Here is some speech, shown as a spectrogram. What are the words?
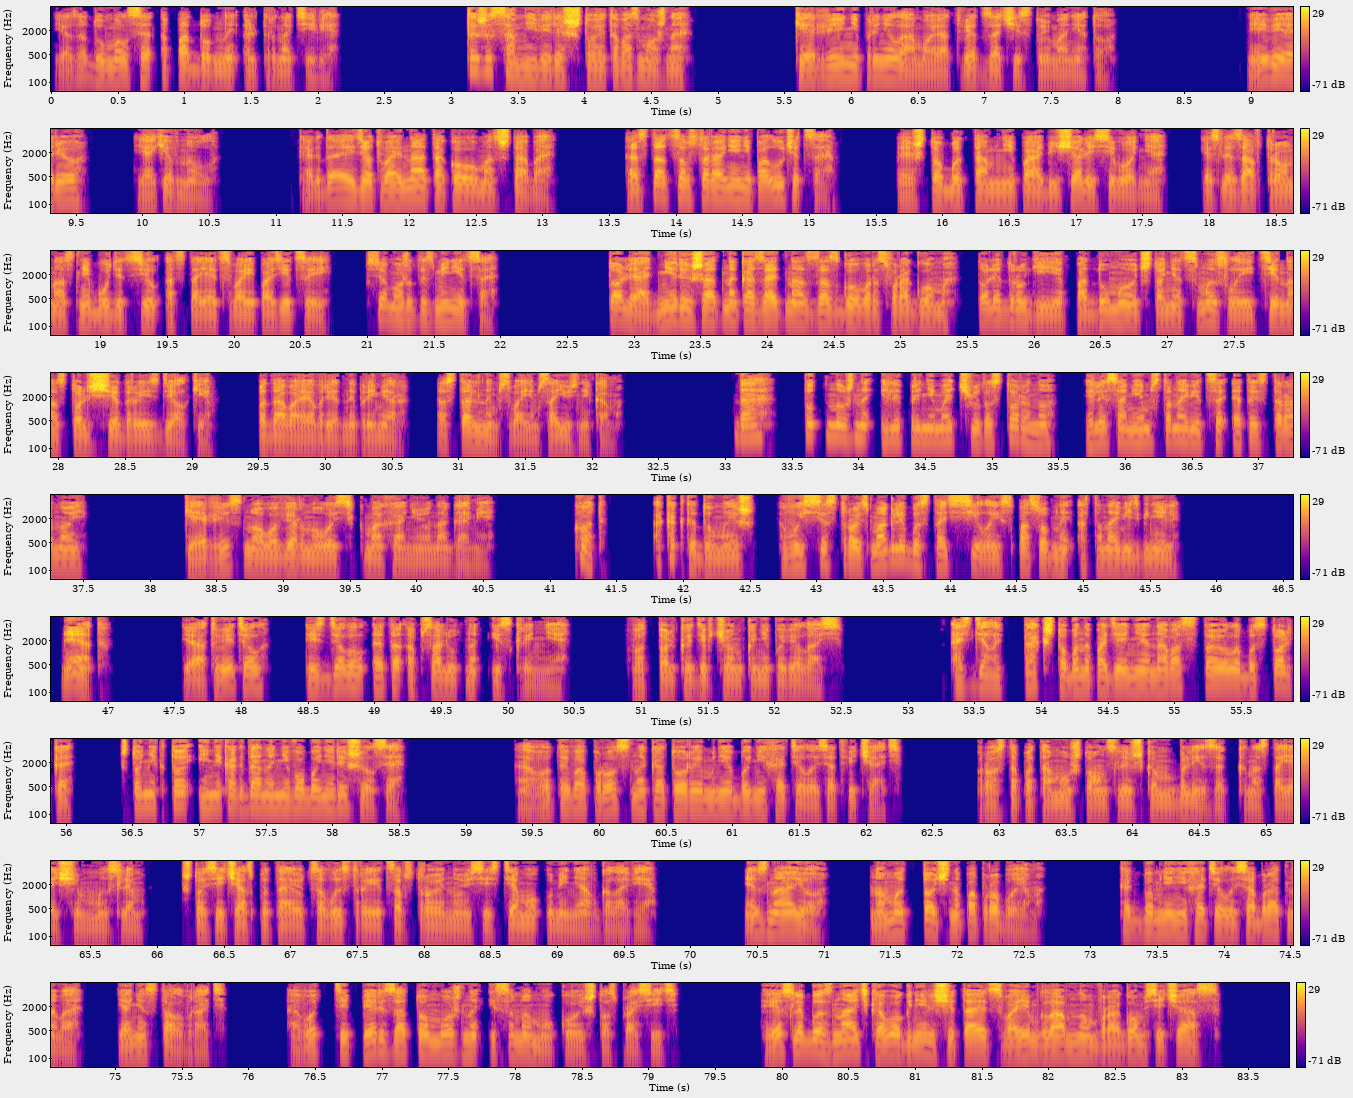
Я задумался о подобной альтернативе. Ты же сам не веришь, что это возможно. Керри не приняла мой ответ за чистую монету. «Не верю», — я кивнул. «Когда идет война такого масштаба, остаться в стороне не получится. И что бы там ни пообещали сегодня, если завтра у нас не будет сил отстоять свои позиции, все может измениться. То ли одни решат наказать нас за сговор с врагом, то ли другие подумают, что нет смысла идти на столь щедрые сделки, подавая вредный пример остальным своим союзникам. Да, тут нужно или принимать чью-то сторону, или самим становиться этой стороной. Керри снова вернулась к маханию ногами. «Кот, а как ты думаешь, вы с сестрой смогли бы стать силой, способной остановить гниль? Нет. Я ответил и сделал это абсолютно искренне. Вот только девчонка не повелась. А сделать так, чтобы нападение на вас стоило бы столько, что никто и никогда на него бы не решился. А вот и вопрос, на который мне бы не хотелось отвечать. Просто потому, что он слишком близок к настоящим мыслям, что сейчас пытаются выстроиться встроенную систему у меня в голове. Не знаю, но мы точно попробуем. Как бы мне не хотелось обратного, я не стал врать. А вот теперь зато можно и самому кое-что спросить. Если бы знать, кого Гниль считает своим главным врагом сейчас.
